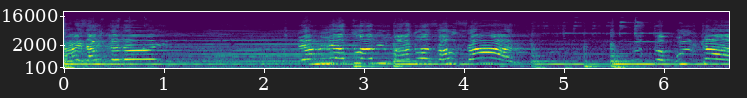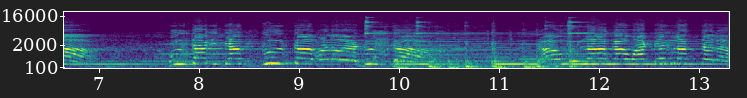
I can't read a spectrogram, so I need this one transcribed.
काय सांगतलंय तेमल्या तू आम्ही माझा संसार. नुसतं फुलता. फुलता की त्या डुलता म्हणावं डुलता. ह्या उठला का वाटेक लागताला?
